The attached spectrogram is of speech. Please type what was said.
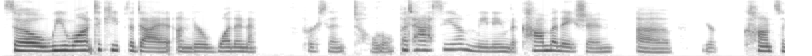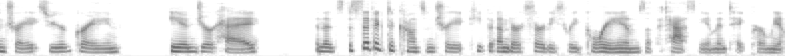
So we want to keep the diet under one and a percent total potassium, meaning the combination of your concentrates, your grain, and your hay and then specific to concentrate, keep it under 33 grams of potassium intake per meal.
